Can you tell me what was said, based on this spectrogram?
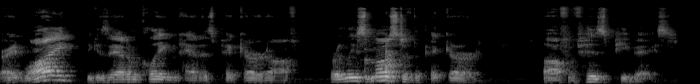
Right? Why? Because Adam Clayton had his pickguard off, or at least most of the pickguard off of his P bass.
